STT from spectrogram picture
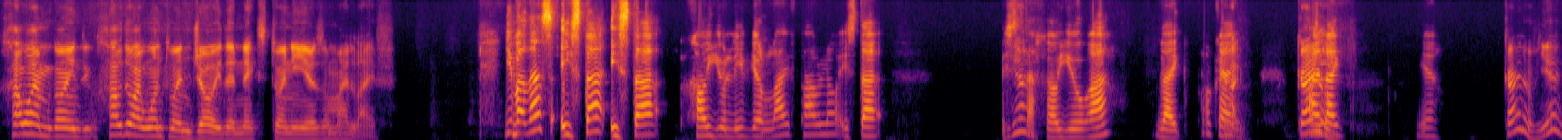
how I'm going to how do I want to enjoy the next twenty years of my life? yeah but that's is that is that how you live your life pablo is that is Yeah. that how you are like okay Ki- Kind I of, like- yeah kind of, yeah.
